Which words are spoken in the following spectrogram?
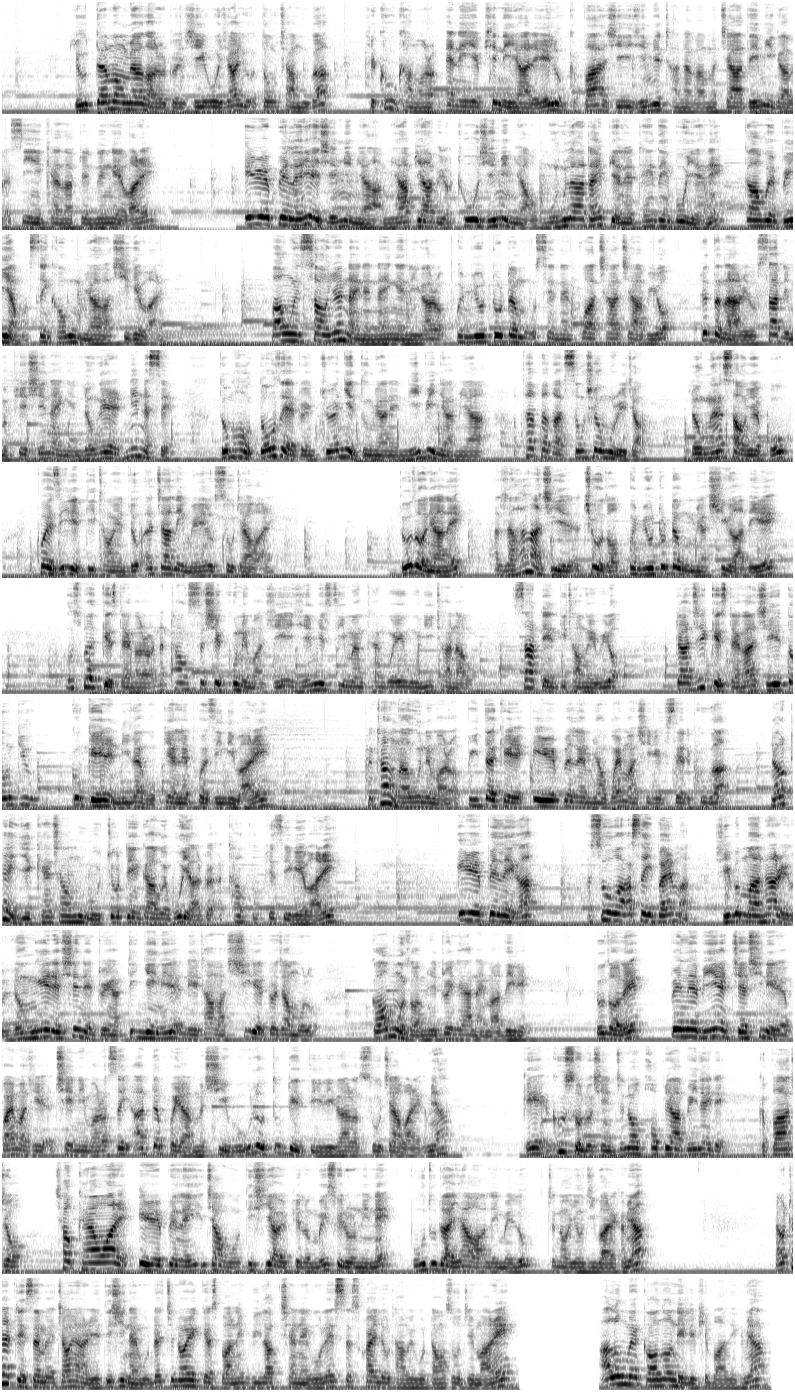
။လူတန်းပေါင်းများစွာတို့အတွက်ရေကိုရယူအသုံးချမှုကယခုအခါမှာတော့အန်ရဖြစ်နေရတယ်လို့ကမ္ဘာရေရင်းမြစ်ဌာနကမကြာသေးမီကပဲအစီရင်ခံစာတင်သွင်းခဲ့ပါတယ်။ area ပင်လယ်ရဲ့ရင်းမြစ်များအများပြားပြီးတော့ထိုရင်းမြစ်များကိုမူလာတိုင်းပြန်လည်ထိန်းသိမ်းဖို့ရန်နဲ့ကာဝယ်ပေးရမှာစိန်ခေါ်မှုများစွာရှိခဲ့ပါတယ်။ပါဝင်ဆောင်ရွက်နိုင်တဲ့နိုင်ငံတွေကတော့ဖွံ့ဖြိုးတိုးတက်မှုအဆင့်တန်းကွာခြားကြပြီးတော့ပြဿနာတွေကိုစတင်မဖြေရှင်းနိုင်ခင်လွန်ခဲ့တဲ့နှစ်20သို့မဟုတ်30အတွင်းကျွမ်းကျင်သူများနဲ့နည်းပညာများအဖက်ဖက်ကဆုံးရှုံးမှုတွေကြောင့်လုပ်ငန်းဆောင်ရွက်ဖို့အဖွဲ့အစည်းတွေတည်ထောင်ရန်လိုအပ်ကြလိမ့်မယ်လို့ဆိုကြပါတယ်။သို့တော်ညာလည်းအလားအလာရှိတဲ့အချို့သောဖွံ့ဖြိုးတိုးတက်မှုများရှိပါသေးတယ်။ ဥဇဘက်ကစ္စတန်ကတော့2018ခုနှစ်မှာရေအရင်းမြစ်စီမံခန့်ခွဲရေးဝန်ကြီးဌာနကိုစတင်တည်ထောင်ခဲ့ပြီးတော့တာဂျစ်ကစ္စတန်ကရေအုံပြုကုတ်ကဲတဲ့နီလန်ကိုပြန်လည်ဖွဲ့စည်းနေပါတယ်။2005ခုနှစ်မှာတော့ပြီးတက်ခဲ့တဲ့ Area Plan မြောက်ပိုင်းမှာရှိတဲ့ဆယ်တခုကနောက်ထပ်ရေခမ်းချောင်းမှုကိုကြိုတင်ကာကွယ်ဖို့ရာအတွက်အထောက်အကူဖြစ်စေခဲ့ပါတယ်။ Area Plan ကအဆိုပါအစိပ်ပိုင်းမှာရေပမာဏတွေကိုလွန်ခဲ့တဲ့ရှစ်နှစ်တွင်းကတည်ငြိမ်နေတဲ့အနေအထားမှာရှိတဲ့အတွက်ကြောင့်မို့လို့ကောင်းမွန်စွာမြင်တွေ့နေရနိုင်ပါသေးတယ်။သို့တော်လည်း ပင်လယ်ပြင်ရဲ့ကျန်ရှိနေတဲ့အပိုင်းမှာရှိတဲ့အခြေအနေမှာတော့စိတ်အားတက်ဖွယ်ရာမရှိဘူးလို့သူတေတီတွေကတော့ဆိုကြပါတယ်ခင်ဗျာ။ကဲအခုဆိုလို့ရှိရင်ကျွန်တော်ဖော်ပြပေးလိုက်တဲ့ကဘာကျော်6ခန်းဝါတဲ့ area ပင်လယ်ကြီးအကြောင်းကိုသိရှိရပြီဖြစ်လို့မိတ်ဆွေတို့အနေနဲ့ဘုသူတရပါလိမ့်မယ်လို့ကျွန်တော်ယုံကြည်ပါတယ်ခင်ဗျာ။နောက်ထပ်တင်ဆက်မယ့်အကြောင်းအရာတွေသိရှိနိုင်မှုအတွက်ကျွန်တော်ရဲ့ Casper Link Vlog Channel ကိုလည်း Subscribe လုပ်ထားပေးဖို့တောင်းဆိုချင်ပါတယ်။အားလုံးပဲကောင်းသောနေ့လေးဖြစ်ပါစေခင်ဗျာ။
